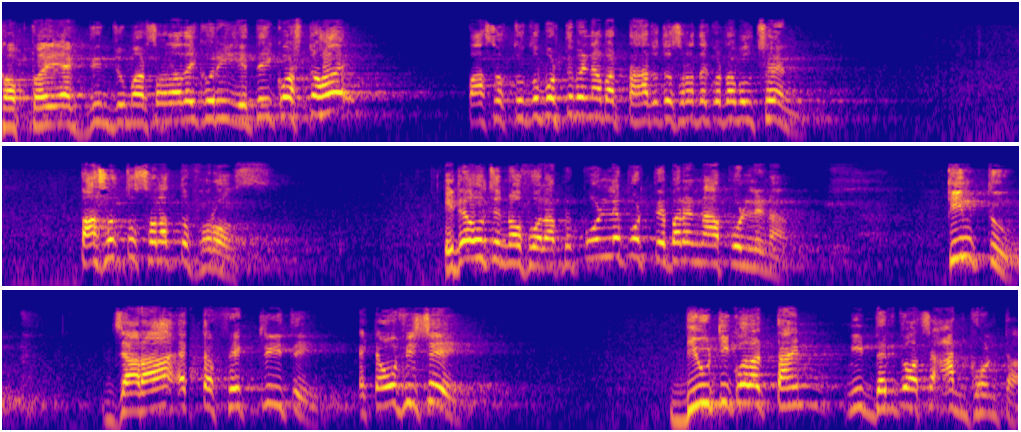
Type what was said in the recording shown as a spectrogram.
সপ্তাহে একদিন জুমার সলাদ আদায় করি, এতেই কষ্ট হয়। পাঁচ অক্ত তো পড়তে পারি না, আবার তাহাজতের সলাদের কথা বলছেন। পাঁচ অক্ত সলাদ তো ফরজ। এটা হচ্ছে নফল। আপনি পড়লে পড়তে পারেন, না পড়লে না। কিন্তু যারা একটা ফ্যাক্টরিতে একটা অফিসে ডিউটি করার টাইম নির্ধারিত আছে আট ঘণ্টা,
